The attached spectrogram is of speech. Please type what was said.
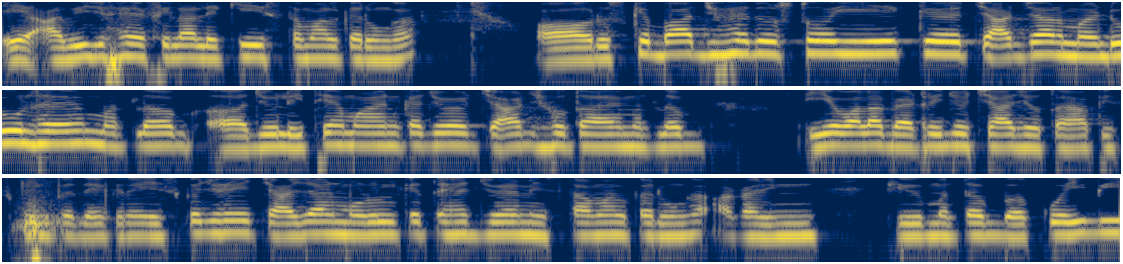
ये अभी जो है फ़िलहाल एक ही इस्तेमाल करूँगा। और उसके बाद जो है दोस्तों, ये एक चार्जर मॉड्यूल है मतलब जो लिथियम आयन का जो चार्ज होता है मतलब ये वाला बैटरी जो चार्ज होता है, आप स्क्रीन पे देख रहे हैं। इसका जो है चार्जर मॉड्यूल के तहत जो है, मैं इस्तेमाल करूँगा। अगर इन फिर मतलब कोई भी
